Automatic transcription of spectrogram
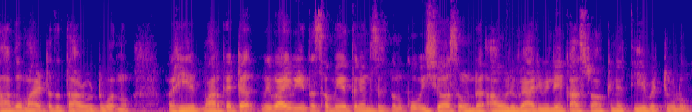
ഭാഗമായിട്ട് അത് താഴോട്ട് വന്നു. പക്ഷേ ഈ മാർക്കറ്റ് റിവൈവ് ചെയ്യുന്ന സമയത്തിനനുസരിച്ച് നമുക്ക് വിശ്വാസമുണ്ട് ആ ഒരു വാല്യൂവിലേക്ക് ആ സ്റ്റോക്കിന് എത്തിയേ പറ്റുള്ളൂ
